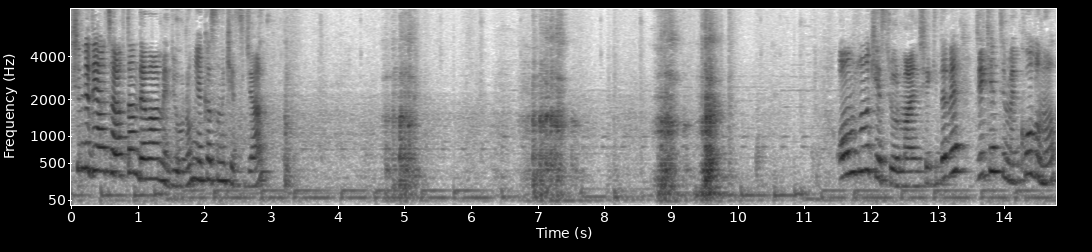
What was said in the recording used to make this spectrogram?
Şimdi diğer taraftan devam ediyorum. Yakasını keseceğim. Kesiyorum aynı şekilde ve ceketimin kolunu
